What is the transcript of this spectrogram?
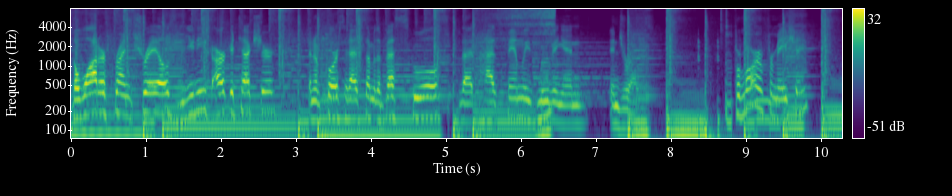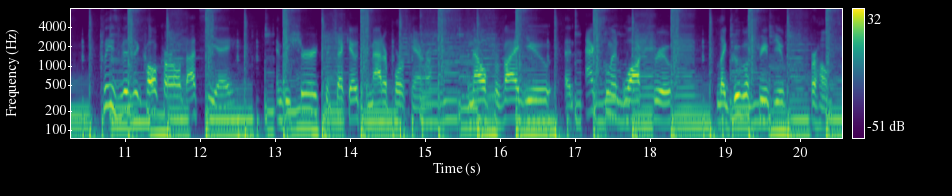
the waterfront trails, the unique architecture, and of course it has some of the best schools that has families moving in in droves. For more information, please visit callkarl.ca and be sure to check out the Matterport camera and that will provide you an excellent walkthrough like Google Street View for homes.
